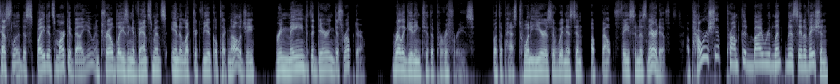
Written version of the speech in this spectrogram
Tesla, despite its market value and trailblazing advancements in electric vehicle technology, remained the daring disruptor, relegating to the peripheries. But the past 20 years have witnessed an about face in this narrative, a power shift prompted by relentless innovation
